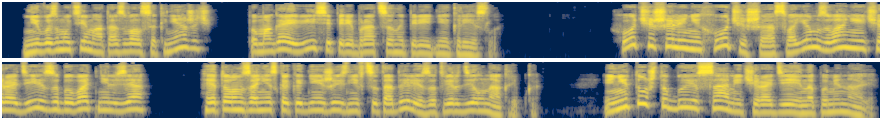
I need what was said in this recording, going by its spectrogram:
— невозмутимо отозвался княжич, помогая Весе перебраться на переднее кресло. Хочешь или не хочешь, а о своем звании чародея забывать нельзя. Это он за несколько дней жизни в цитадели затвердил накрепко. И не то, чтобы сами чародеи напоминали.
